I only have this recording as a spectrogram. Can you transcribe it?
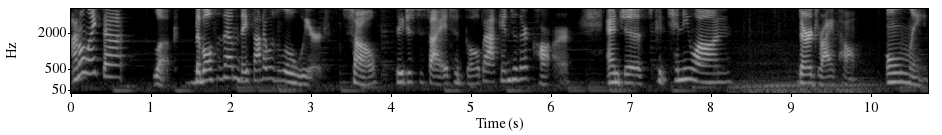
I don't like that. Look, the both of them, they thought it was a little weird. So they just decided to go back into their car and just continue on their drive home. Only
